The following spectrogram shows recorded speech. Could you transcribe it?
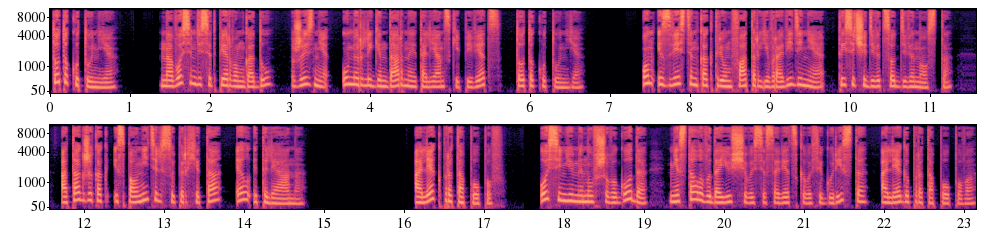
Тота Кутунья. На 81-м году жизни умер легендарный итальянский певец Тота Кутунья. Он известен как триумфатор Евровидения 1990, а также как исполнитель суперхита «Эл Италиана». Олег Протопопов. Осенью минувшего года не стало выдающегося советского фигуриста Олега Протопопова.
